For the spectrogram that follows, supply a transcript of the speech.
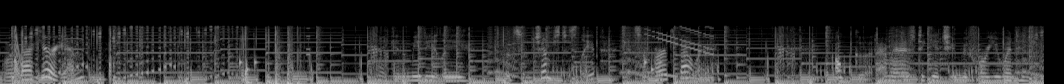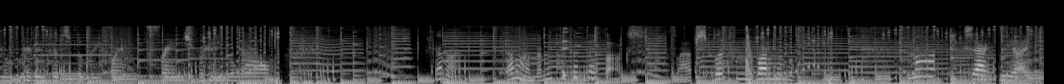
We're back here again. I can immediately put some chimps to sleep. Get some parts that way. Oh good, I managed to get you before you went into your weird invincibility frames for hitting the wall. Come on, come on, let me pick up that box. Flap split from the bottom of the. Not exactly ideal.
